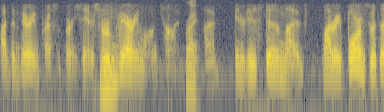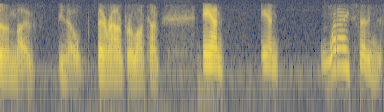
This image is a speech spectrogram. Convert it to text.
I've been very impressed with Bernie Sanders for a very long time. Right. I've introduced him. I've moderated forums with him. I've, you know, been around for a long time. And and what I said in this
